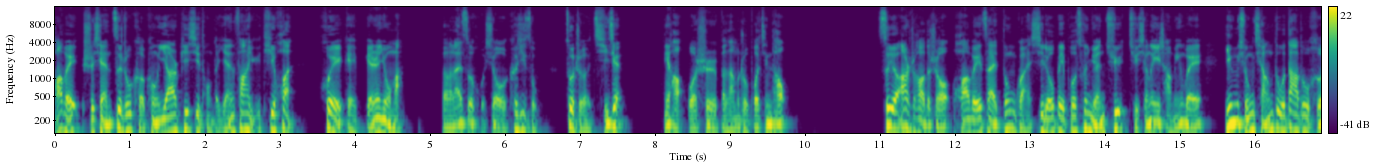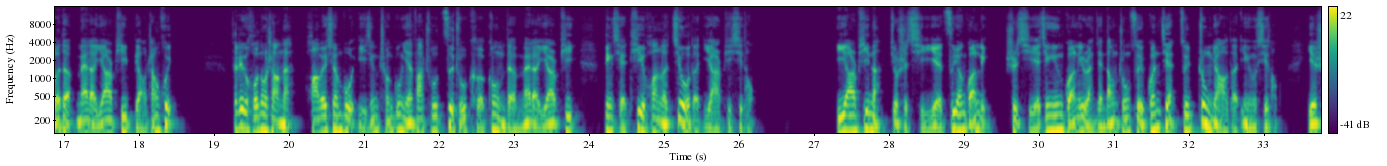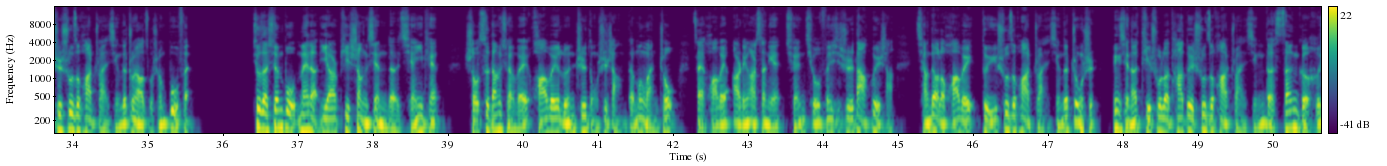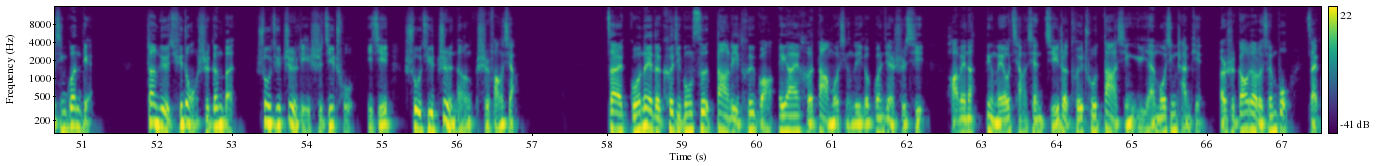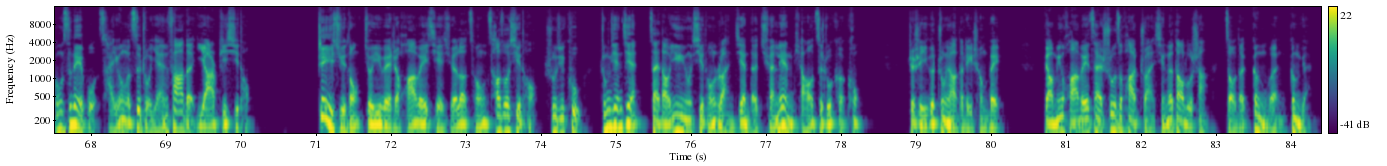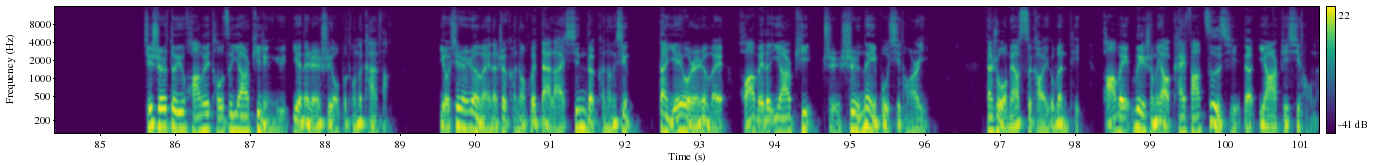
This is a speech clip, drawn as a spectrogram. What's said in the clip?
华为实现自主可控 ERP 系统的研发与替换，会给别人用吗？本文来自虎嗅科技组，作者齐健。你好，我是本栏目主播金涛。四月二十号的时候，华为在东莞西流贝坡村园区举行了一场名为“英雄强度大渡河”的 Meta ERP 表彰会。在这个活动上呢，华为宣布已经成功研发出自主可控的 Meta ERP，并且替换了旧的 ERP 系统。ERP 呢，就是企业资源管理，是企业经营管理软件当中最关键、最重要的应用系统，也是数字化转型的重要组成部分。就在宣布 Meta ERP 上线的前一天。首次当选为华为轮值董事长的孟晚舟，在华为2023年全球分析师大会上强调了华为对于数字化转型的重视，并且呢提出了他对数字化转型的三个核心观点：战略驱动是根本，数据治理是基础，以及数据智能是方向。在国内的科技公司大力推广 AI 和大模型的一个关键时期。华为呢，并没有抢先急着推出大型语言模型产品，而是高调的宣布在公司内部采用了自主研发的 ERP 系统。这一举动就意味着华为解决了从操作系统、数据库、中间件再到应用系统软件的全链条自主可控，这是一个重要的里程碑，表明华为在数字化转型的道路上走得更稳更远。其实，对于华为投资 ERP 领域，业内人士有不同的看法。有些人认为呢，这可能会带来新的可能性。但也有人认为，华为的 ERP 只是内部系统而已。但是我们要思考一个问题：华为为什么要开发自己的 ERP 系统呢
